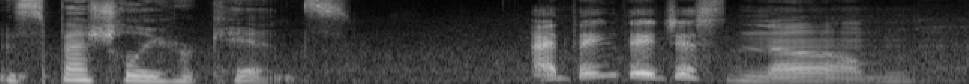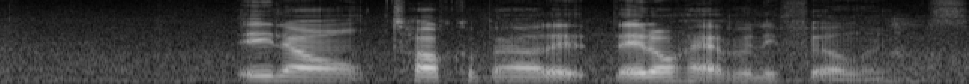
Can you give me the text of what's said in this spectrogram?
especially her kids. I think they're just numb. They don't talk about it. They don't have any feelings.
